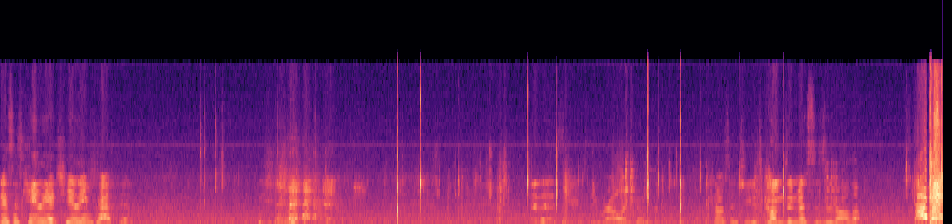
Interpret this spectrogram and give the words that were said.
this is Kaylee at cheerleading practice. it is, seriously. We're all like going. Now since she just comes and messes it all up. Stop it!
